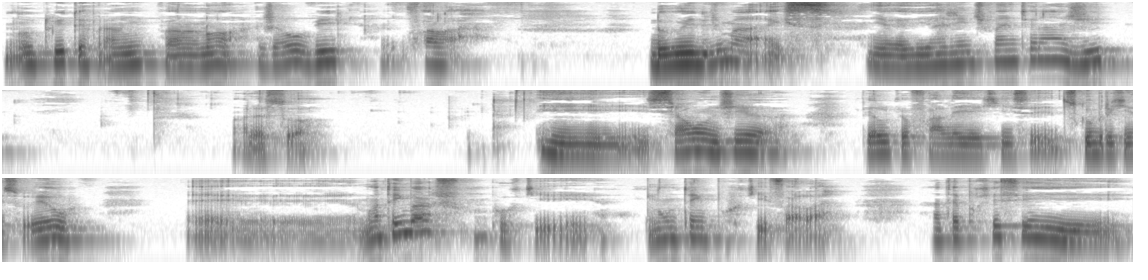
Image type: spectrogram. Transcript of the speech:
no Twitter pra mim, falando, ó, já ouvi falar. Doido demais. E aí a gente vai interagir. Olha só. E se algum dia, pelo que eu falei aqui, você descobrir quem sou eu, é, mantém embaixo, porque não tem por que falar. Até porque se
